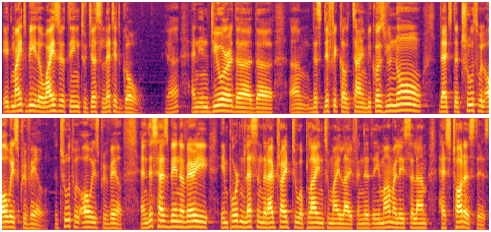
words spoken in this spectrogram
it might be the wiser thing to just let it go yeah, and endure the, the, um, this difficult time because you know that the truth will always prevail. The truth will always prevail. And this has been a very important lesson that I've tried to apply into my life, and that the Imam salam has taught us this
